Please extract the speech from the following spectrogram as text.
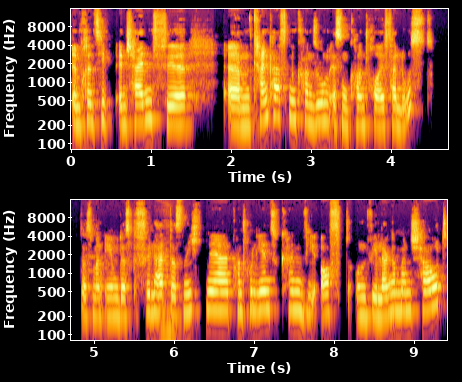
im Prinzip entscheidend für ähm, krankhaften Konsum ist ein Kontrollverlust, dass man eben das Gefühl hat, mhm. das nicht mehr kontrollieren zu können, wie oft und wie lange man schaut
